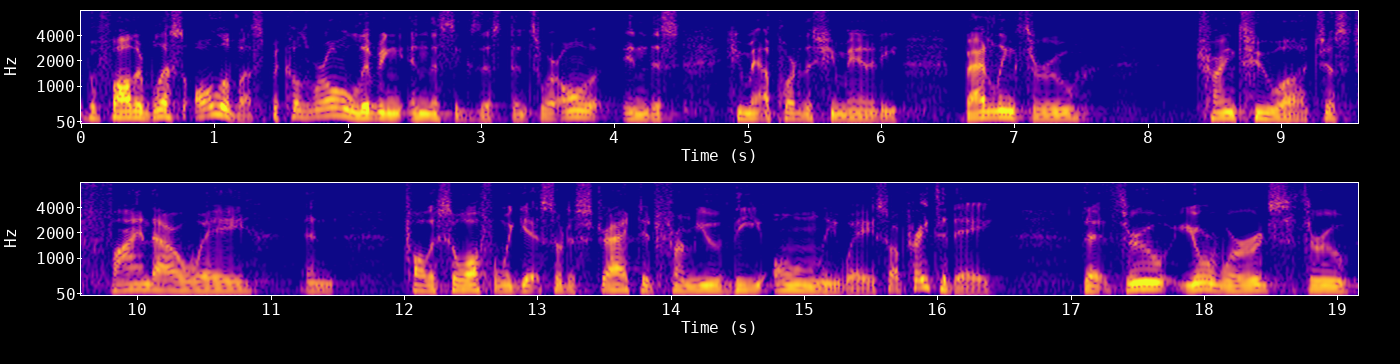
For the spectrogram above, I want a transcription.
But Father, bless all of us because we're all living in this existence. We're all in this, human, a part of this humanity, battling through, trying to uh, just find our way. And Father, so often we get so distracted from you, the only way. So I pray today that through your words, through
